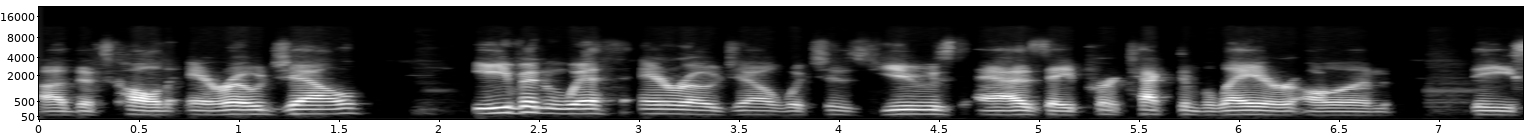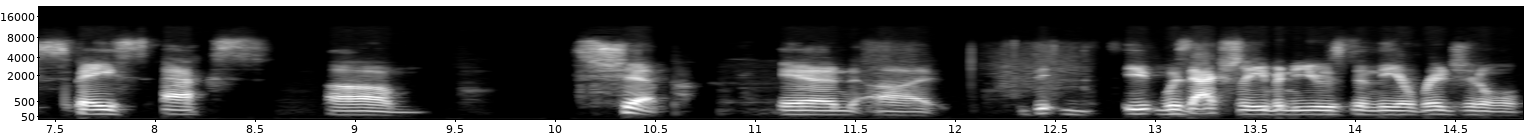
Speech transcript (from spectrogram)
Uh, that's called aerogel even with aerogel, which is used as a protective layer on the SpaceX um, ship, and uh, it was actually even used in the original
